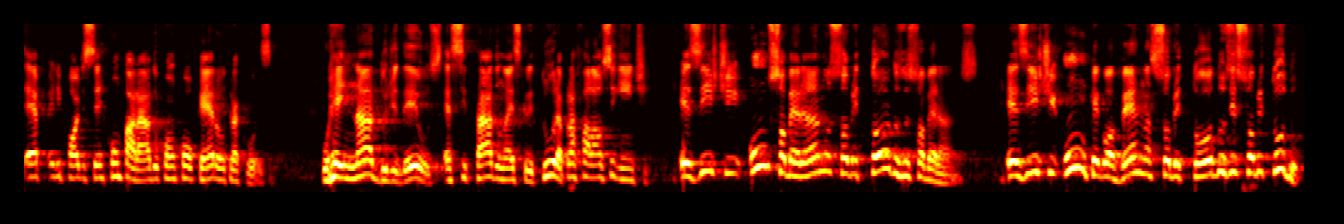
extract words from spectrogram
é, ele pode ser comparado com qualquer outra coisa. O reinado de Deus é citado na Escritura para falar o seguinte: Existe um soberano sobre todos os soberanos. Existe um que governa sobre todos e sobre tudo.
